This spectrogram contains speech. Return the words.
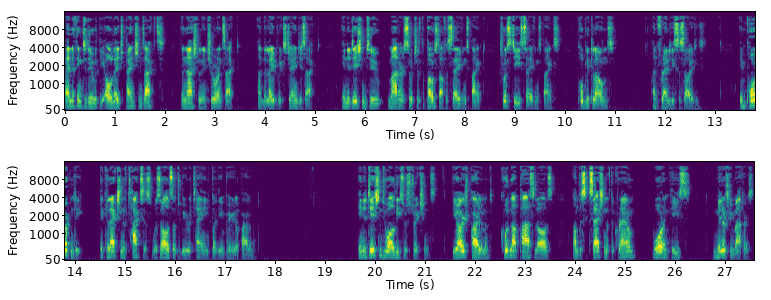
anything to do with the Old Age Pensions Acts, the National Insurance Act, and the Labour Exchanges Act, in addition to matters such as the Post Office Savings Bank, Trustees Savings Banks, public loans, and friendly societies. Importantly, the collection of taxes was also to be retained by the Imperial Parliament. In addition to all these restrictions, the Irish Parliament could not pass laws on the succession of the Crown, war and peace, military matters,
